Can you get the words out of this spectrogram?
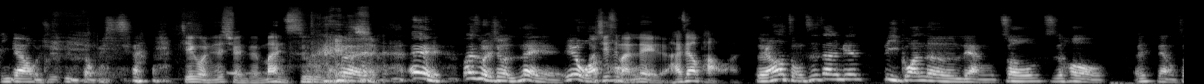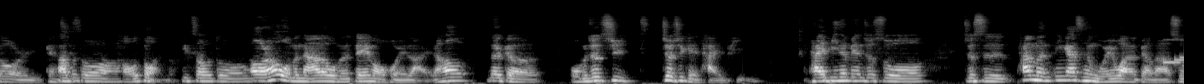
应该要回去运动一下？结果你是选择慢速垒球。哎，慢速垒球很累，因为我其实蛮累的，还是要跑啊。对，然后总之在那边闭关了两周之后，哎，两周而已，差不多，好短哦，一周多哦。然后我们拿了我们的 demo 回来，然后那个我们就去就去给台皮，台皮那边就说，就是他们应该是很委婉的表达说，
